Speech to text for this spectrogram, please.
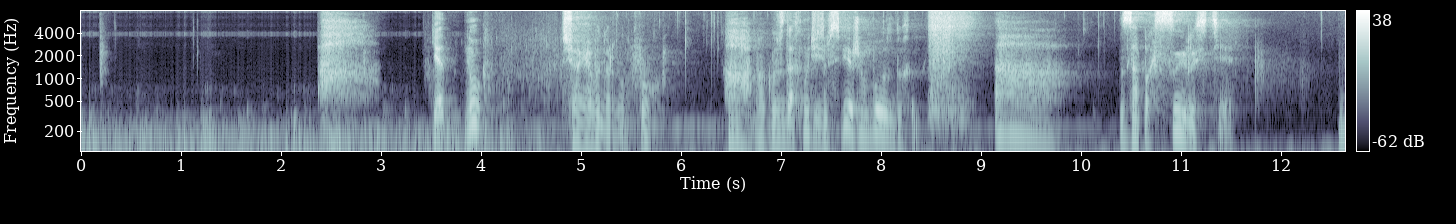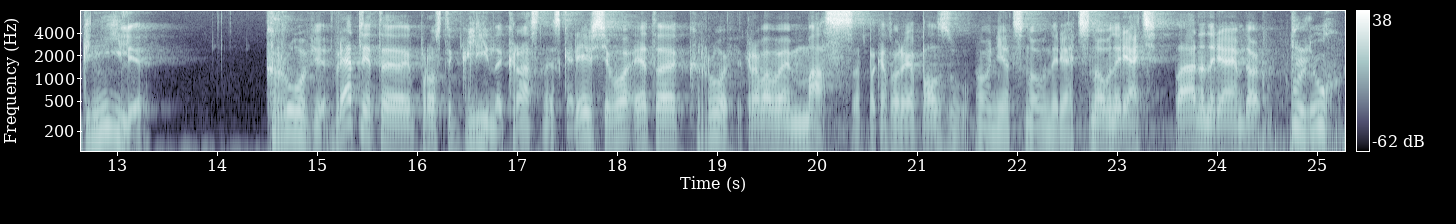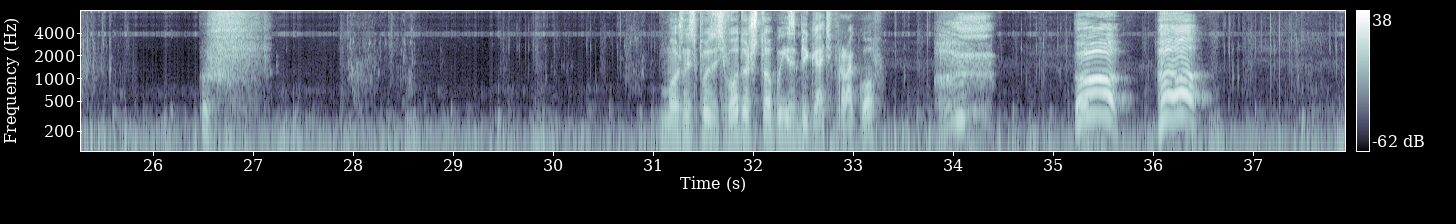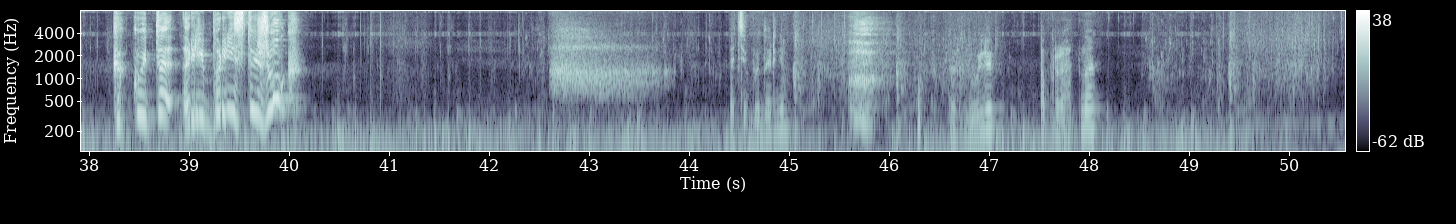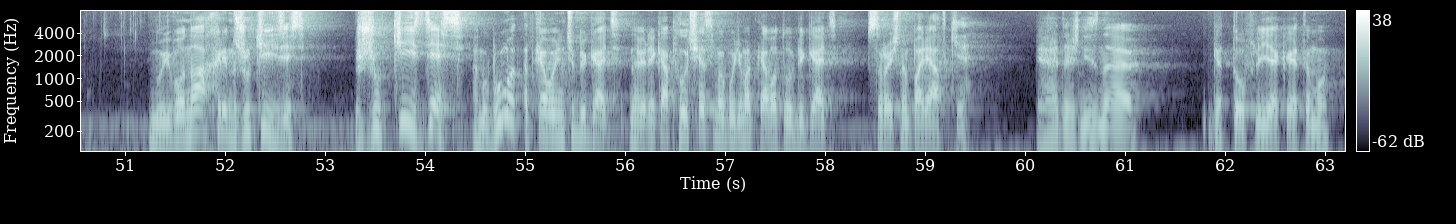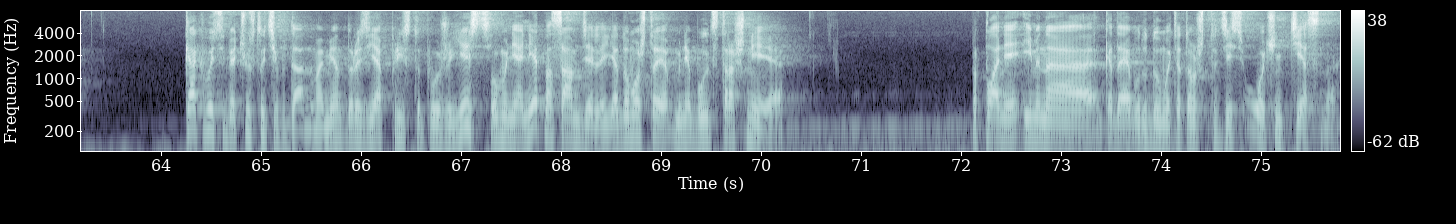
Я, ну, все, я вынырнул. Фух. А, могу вздохнуть этим свежим воздухом. А, запах сырости, гнили, крови. Вряд ли это просто глина красная. Скорее всего, это кровь, кровавая масса, по которой я ползу. О нет, снова нырять, снова нырять. Ладно, ныряем, давай. Плюх. Уф. Можно использовать воду, чтобы избегать врагов. О! А! Какой-то ребристый жук! Давайте вынырнем. Вернули. Обратно. Ну его нахрен, жуки здесь. Жуки здесь! А мы будем от кого-нибудь убегать? Наверняка, получается, мы будем от кого-то убегать в срочном порядке. Я даже не знаю, готов ли я к этому. Как вы себя чувствуете в данный момент, друзья? Приступы уже есть? У меня нет, на самом деле. Я думал, что мне будет страшнее. В плане именно, когда я буду думать о том, что здесь очень тесно.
